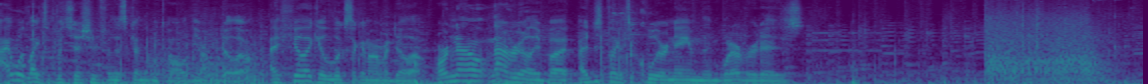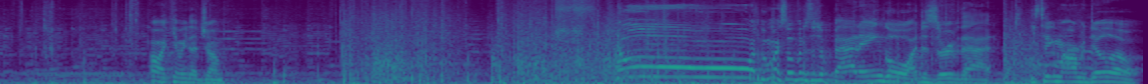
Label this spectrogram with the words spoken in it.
I would like to petition for this gun to be called the armadillo. I feel like it looks like an armadillo. Or no, not really, but I just feel like it's a cooler name than whatever it is. Oh, I can't make that jump. No! I put myself in such a bad angle. I deserve that. He's taking my armadillo.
